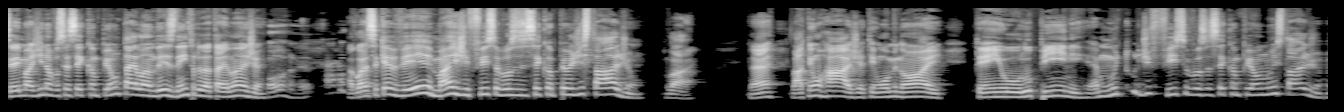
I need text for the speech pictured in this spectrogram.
Você imagina você ser campeão tailandês dentro da Tailândia? Porra, né? Agora você quer ver, mais difícil é você ser campeão de estádio lá, né? Lá tem o Raja, tem o Ominoy, tem o Lupini. É muito difícil você ser campeão num estádio.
